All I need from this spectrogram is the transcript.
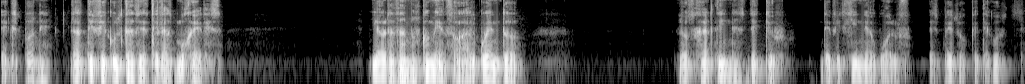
expone las dificultades de las mujeres. Y ahora damos comienzo al cuento Los jardines de Kew, de Virginia Woolf. Espero que te guste.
